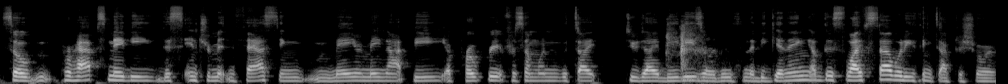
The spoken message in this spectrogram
So perhaps maybe this intermittent fasting may or may not be appropriate for someone with type 2 diabetes, or at least in the beginning of this lifestyle. What do you think, Dr. Scheuer?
